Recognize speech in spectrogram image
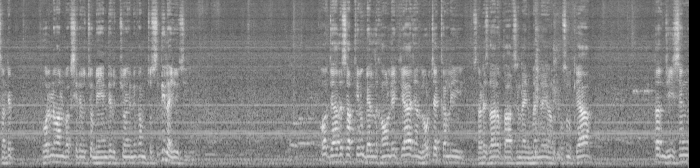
ਸਾਡੇ ਫੋਰਨ ਵਨ ਬਖਸ਼ੇ ਦੇ ਵਿੱਚੋਂ ਮੇਨ ਦੇ ਵਿੱਚੋਂ ਇਨਕਮ ਚੋਂ ਸਿੱਧੀ ਲਾਈ ਹੋਈ ਸੀ। ਔਰ ਜਦ ਸਾਥੀ ਨੂੰ ਬਿੱਲ ਦਿਖਾਉਣ ਲਈ ਕਿਹਾ ਜਾਂ ਲੋਡ ਚੈੱਕ ਕਰਨ ਲਈ ਸਾਡੇ ਸਰਦਾਰ ਅਵਤਾਰ ਸਿੰਘ ਲਾਈਨਮੈਨ ਨੇ ਉਸ ਨੂੰ ਕਿਹਾ ਤਾਂ ਰਣਜੀਤ ਸਿੰਘ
